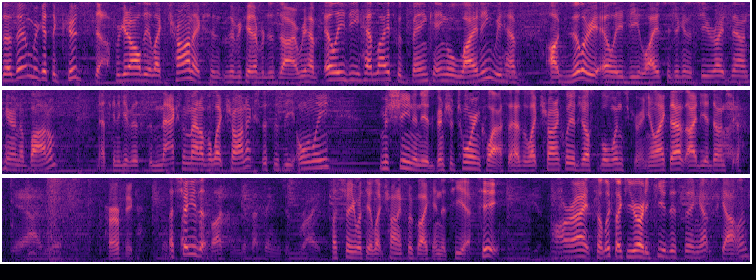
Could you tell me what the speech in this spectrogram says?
So then we get the good stuff. We get all the electronics that we could ever desire. We have LED headlights with bank angle lighting. We have auxiliary LED lights that you're going to see right down here on the bottom. That's going to give us the maximum amount of electronics. This is the only machine in the Adventure Touring class that has electronically adjustable windscreen. You like that idea, don't you? Yeah, I do. Perfect. Let's show you the button. Get that thing just right. let's show you what the electronics look like in the TFT. All right, so it looks like you already queued this thing up, Scotland.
